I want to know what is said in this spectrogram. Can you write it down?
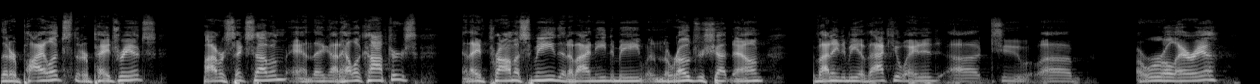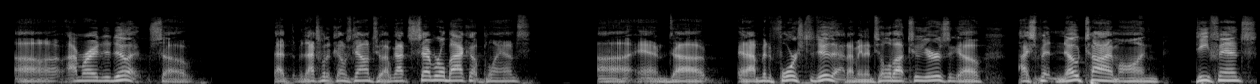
that are pilots that are patriots, five or six of them, and they got helicopters. And they've promised me that if I need to be when the roads are shut down, if I need to be evacuated uh, to uh, a rural area, uh, I'm ready to do it. So that that's what it comes down to. I've got several backup plans, uh, and uh, and I've been forced to do that. I mean, until about two years ago, I spent no time on defense,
